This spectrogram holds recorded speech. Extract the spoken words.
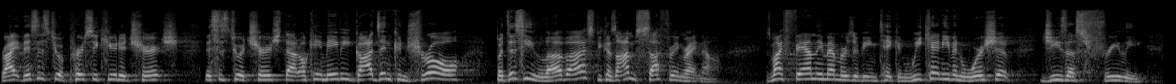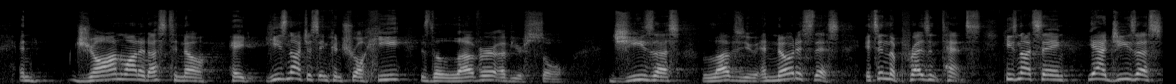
right? This is to a persecuted church. This is to a church that, okay, maybe God's in control, but does he love us? Because I'm suffering right now. Because my family members are being taken. We can't even worship Jesus freely. And John wanted us to know hey, he's not just in control, he is the lover of your soul. Jesus loves you. And notice this it's in the present tense. He's not saying, yeah, Jesus,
